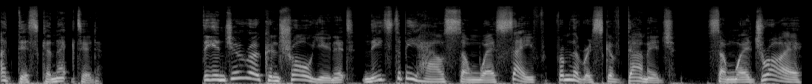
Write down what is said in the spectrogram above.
are disconnected. The Enduro control unit needs to be housed somewhere safe from the risk of damage, somewhere dry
